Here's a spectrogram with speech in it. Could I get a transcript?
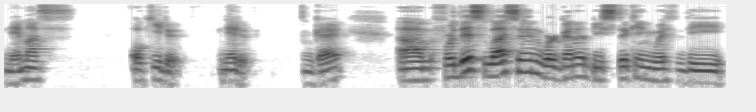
寝ます。起きる。寝る. Okay? Um, for this lesson, we're going to be sticking with the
